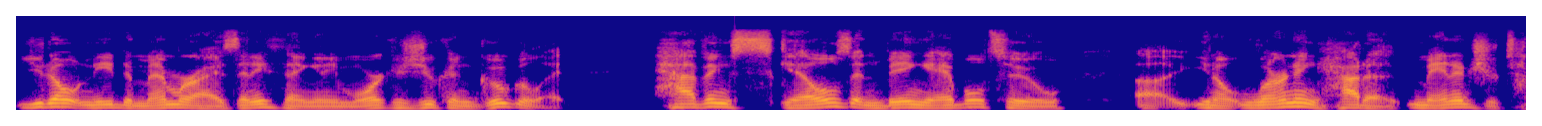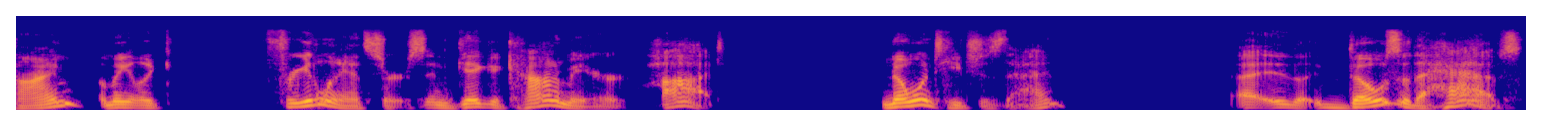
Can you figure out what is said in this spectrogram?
you don't need to memorize anything anymore because you can Google it. Having skills and being able to, uh, you know, learning how to manage your time. I mean, like freelancers and gig economy are hot. No one teaches that. Uh, those are the haves.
